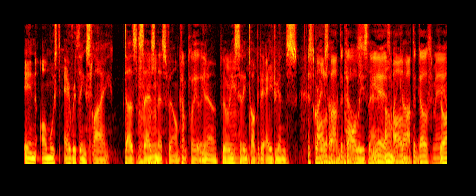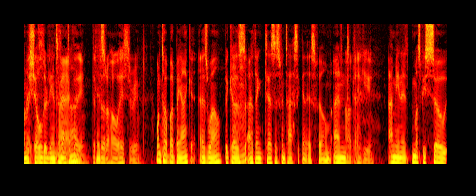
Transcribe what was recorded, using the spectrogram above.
in almost everything Sly does and says in this film. Completely. You know, so when he's sitting talking to Adrian's It's all about the Paulie's there. Yeah, it's oh my all God. about the ghost, man. They're on his shoulder the entire exactly, time. To It's- feel the whole history. I want to talk about Bianca as well because Mhm. I think Tess is fantastic in this film, and Oh, thank you. I mean, it must be so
